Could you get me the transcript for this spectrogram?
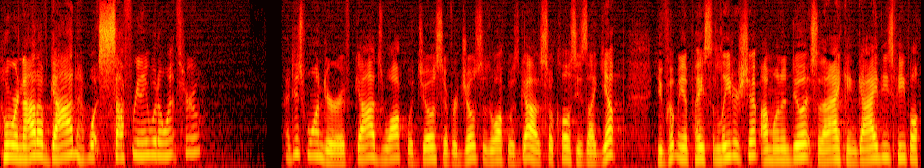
who were not of God? What suffering they would have went through? I just wonder if God's walk with Joseph or Joseph's walk with God was so close, he's like, Yep, you put me in a place of leadership. I'm going to do it so that I can guide these people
